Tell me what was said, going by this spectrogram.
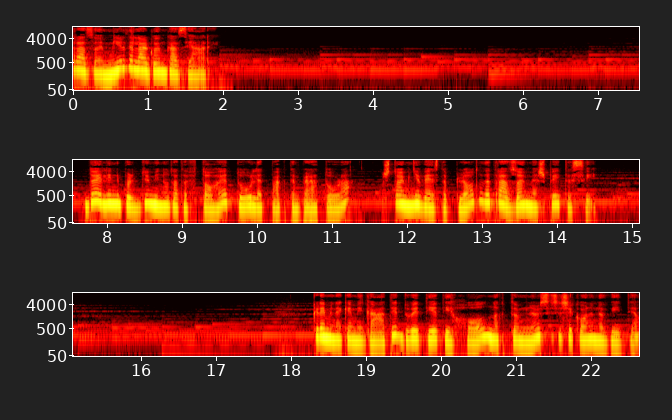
Trazojmë mirë dhe largojmë nga zjarri. Do e lini për 2 minuta të ftohet, të ulet pak temperatura, shtojmë një vezë të plotë dhe trazojmë me shpejtësi. Kremin e kemi gati, duhet të jetë i hollë në këtë mënyrë siç e shikoni në video.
